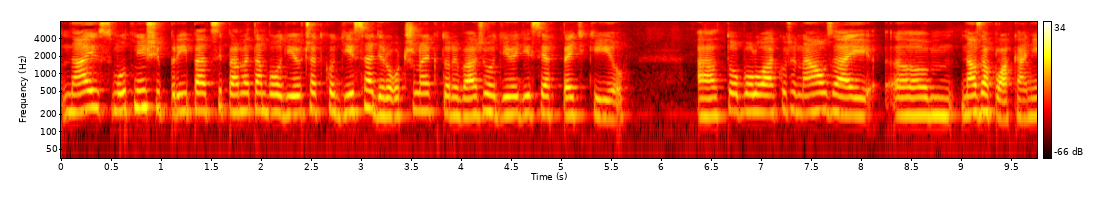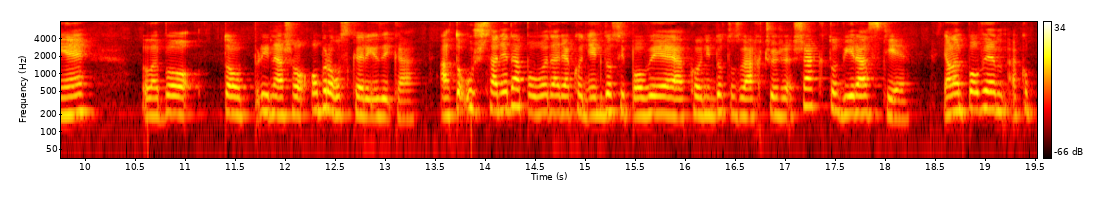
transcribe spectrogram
najsmutnejší prípad si pamätám, bolo dievčatko 10 ročné, ktoré vážilo 95 kg. A to bolo akože naozaj um, na zaplakanie, lebo to prinášalo obrovské rizika. A to už sa nedá povedať, ako niekto si povie, ako niekto to zľahčuje, že však to vyrastie. Ja len poviem, ako,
